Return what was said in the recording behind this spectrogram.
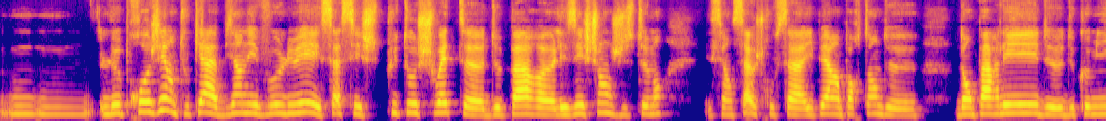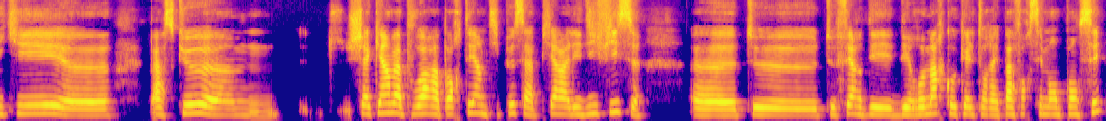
le projet en tout cas a bien évolué et ça c'est plutôt chouette de par les échanges justement. C'est en ça que je trouve ça hyper important de d'en parler, de communiquer parce que chacun va pouvoir apporter un petit peu sa pierre à l'édifice euh, te, te faire des, des remarques auxquelles tu n'aurais pas forcément pensé.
